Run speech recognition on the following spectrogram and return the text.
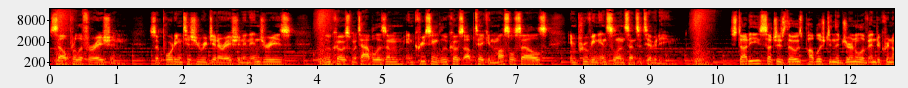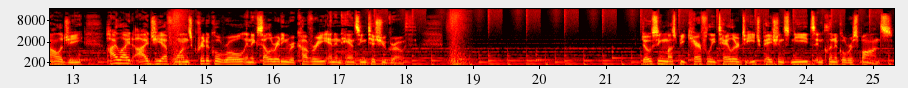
cell proliferation, supporting tissue regeneration in injuries, glucose metabolism, increasing glucose uptake in muscle cells, improving insulin sensitivity. Studies, such as those published in the Journal of Endocrinology, highlight IGF-1's critical role in accelerating recovery and enhancing tissue growth. Dosing must be carefully tailored to each patient's needs and clinical response.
